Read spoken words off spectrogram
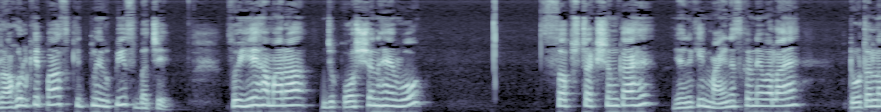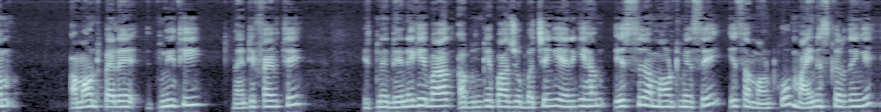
राहुल के पास कितने रुपीज़ बचे? तो ये हमारा जो क्वेश्चन है वो सब्सट्रक्शन का है, यानी कि माइनस करने वाला है। टोटल अमाउंट पहले इतनी थी नाइन्टी फाइव थे। इतने देने के बाद अब उनके पास जो बचेंगे, यानी कि हम इस अमाउंट में से इस अमाउंट को माइनस कर देंगे।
